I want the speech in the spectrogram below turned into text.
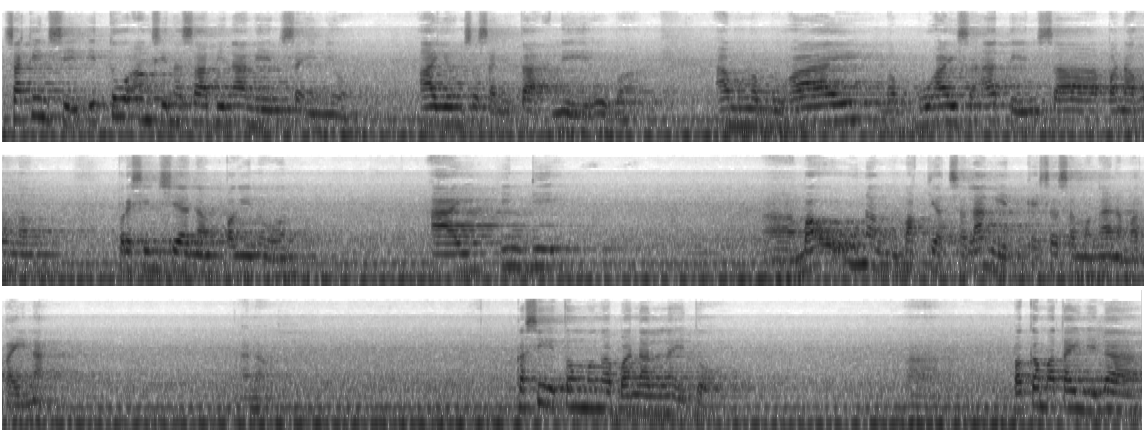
sa 15, ito ang sinasabi namin sa inyo ayon sa salita ni Jehovah. Ang mga buhay, mabuhay sa atin sa panahon ng presensya ng Panginoon ay hindi uh, mauunang umakyat sa langit kaysa sa mga namatay na. Ano? Kasi itong mga banal na ito, uh, pagkamatay nila,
